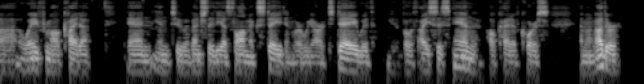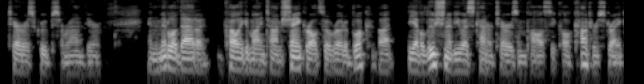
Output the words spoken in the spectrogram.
uh, away from Al Qaeda and into eventually the Islamic State and where we are today with you know, both ISIS and Al Qaeda, of course, among other terrorist groups around here. In the middle of that, a colleague of mine, Tom Shanker, also wrote a book about the evolution of U.S. counterterrorism policy called Counterstrike,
